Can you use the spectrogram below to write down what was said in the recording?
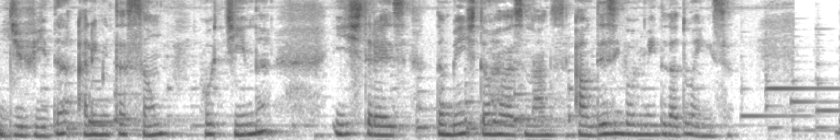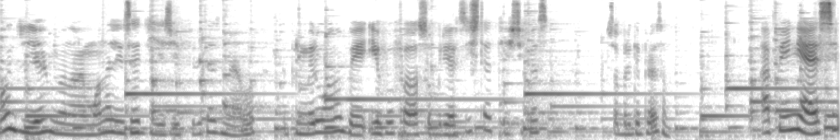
de, vida, alimentação, rotina e estresse também estão relacionados ao desenvolvimento da doença. Bom dia, meu nome é Mona Lisa Dias de Freitas Mello, do primeiro ano B, e eu vou falar sobre as estatísticas sobre depressão. A PNS,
